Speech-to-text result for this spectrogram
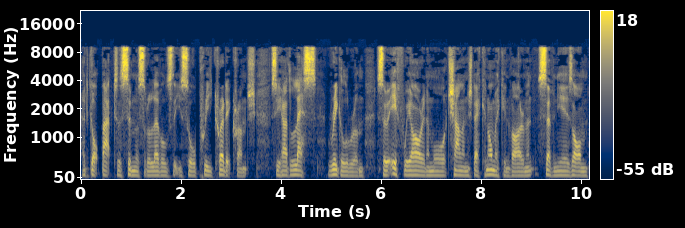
had got back to similar sort of levels that you saw pre-credit crunch. So you had less wriggle room. So if we are in a more challenged economic environment seven years on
